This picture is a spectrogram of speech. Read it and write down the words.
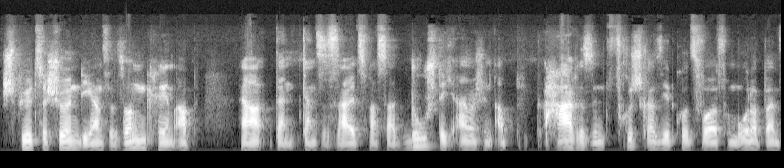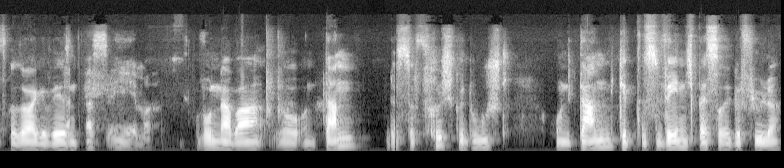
Spülst du schön die ganze Sonnencreme ab, ja, dein ganzes Salzwasser, dusch dich einmal schön ab. Haare sind frisch rasiert, kurz vorher vom Urlaub beim Friseur gewesen das ist eh immer. wunderbar. So, und dann bist du frisch geduscht und dann gibt es wenig bessere Gefühle,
